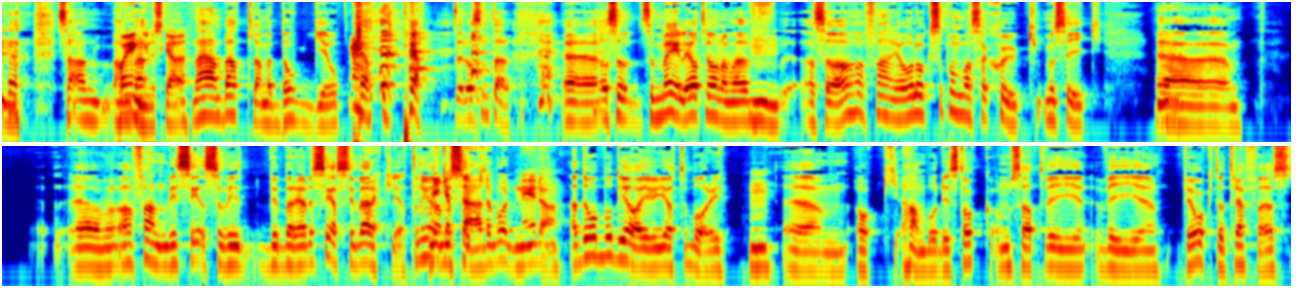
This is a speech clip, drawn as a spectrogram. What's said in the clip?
Så han, På han engelska? Nej, han battlar med Dogge och, Pet- och Petter och sånt där. Eh, och så, så mejlade jag till honom. Mm. Alltså, ja fan jag håller också på med massa sjuk musik. Eh, eh, ja fan, vi ses, så vi, vi började ses i verkligheten och göra Vilka städer bodde ni i då? Ja, då bodde jag ju i Göteborg. Ehm, och han bodde i Stockholm. Så att vi, vi, vi åkte och träffades.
